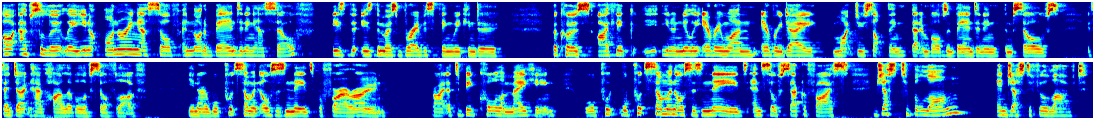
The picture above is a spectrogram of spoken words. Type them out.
Oh, absolutely. You know, honoring ourselves and not abandoning ourselves is the is the most bravest thing we can do because I think you know nearly everyone every day might do something that involves abandoning themselves if they don't have high level of self-love. You know, we'll put someone else's needs before our own. Right? That's a big call I'm making. We'll put we'll put someone else's needs and self-sacrifice just to belong and just to feel loved.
